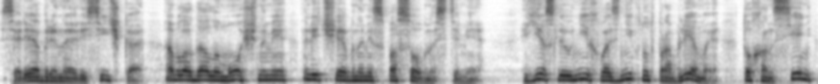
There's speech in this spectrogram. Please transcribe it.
Серебряная лисичка обладала мощными лечебными способностями. Если у них возникнут проблемы, то Хан Сень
